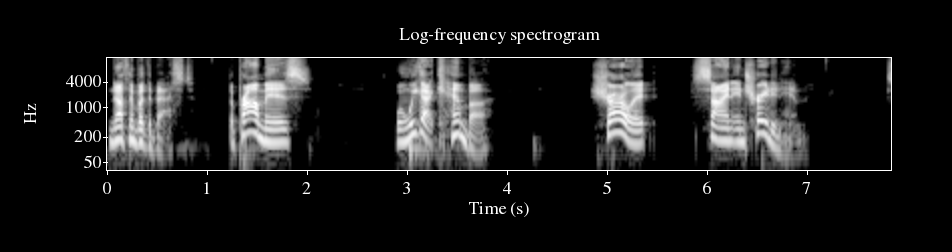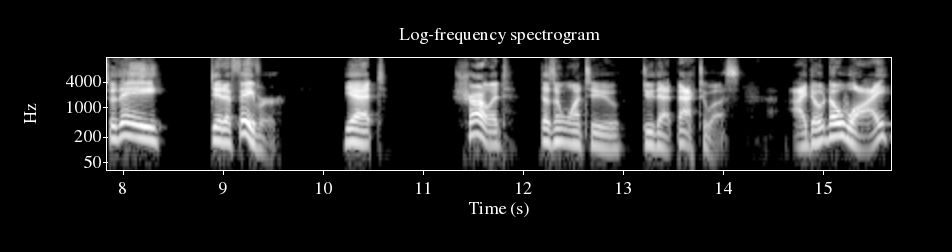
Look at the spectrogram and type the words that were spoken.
Nothing but the best. The problem is, when we got Kemba, Charlotte signed and traded him. So they did a favor. Yet Charlotte doesn't want to do that back to us. I don't know why.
